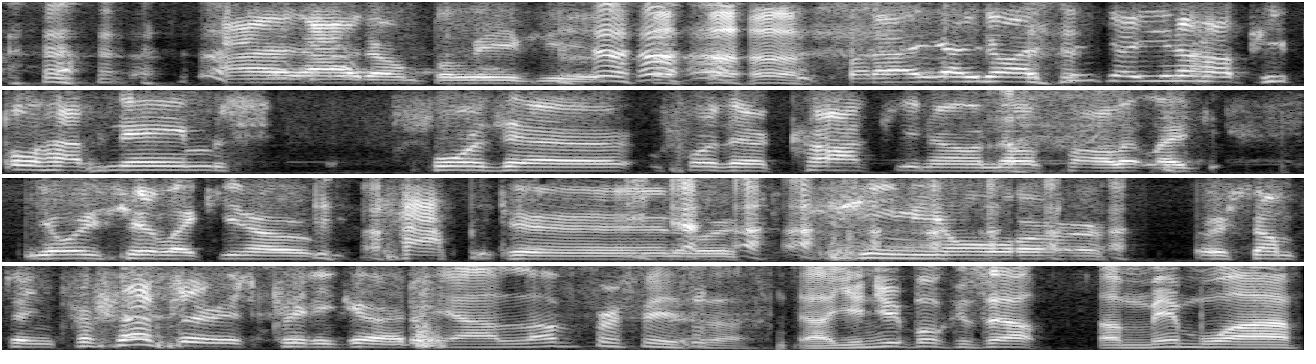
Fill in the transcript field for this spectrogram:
I, I don't believe you. But I, I, you know, I think you know how people have names for their for their cock, you know, and they'll call it like you always hear like you know Captain or Senior or something. Professor is pretty good. yeah, I love Professor. Uh, your new book is out, a memoir,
